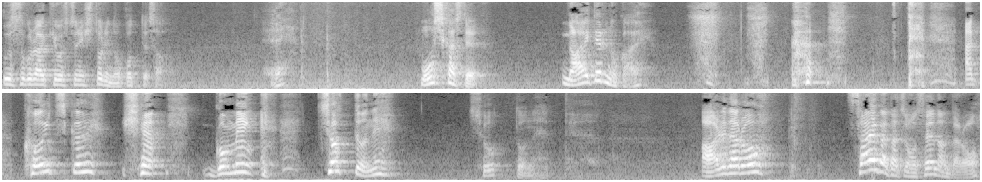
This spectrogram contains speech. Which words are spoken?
薄暗い教室に一人残ってさ。え？もしかして泣いてるのかい？あ光一君。いやごめん。ちょっとね。ちょっとね。ってあれだろ？さやかたちのせいなんだろ？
